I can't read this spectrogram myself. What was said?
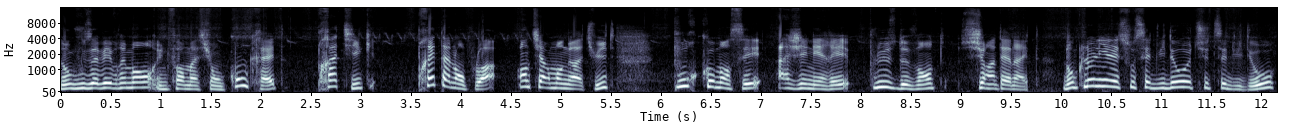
Donc vous avez vraiment une formation concrète, pratique, prête à l'emploi, entièrement gratuite pour commencer à générer plus de ventes sur Internet. Donc le lien est sous cette vidéo, au-dessus de cette vidéo.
